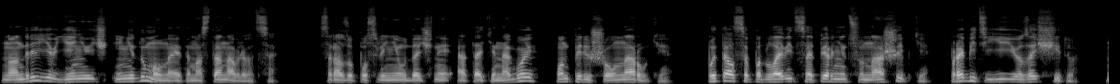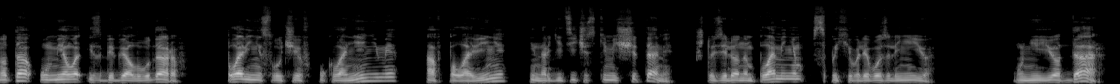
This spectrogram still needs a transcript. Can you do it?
Но Андрей Евгеньевич и не думал на этом останавливаться. Сразу после неудачной атаки ногой он перешел на руки. Пытался подловить соперницу на ошибке, пробить ее защиту, но та умело избегала ударов, в половине случаев уклонениями, а в половине энергетическими щитами, что зеленым пламенем вспыхивали возле нее. У нее дар,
